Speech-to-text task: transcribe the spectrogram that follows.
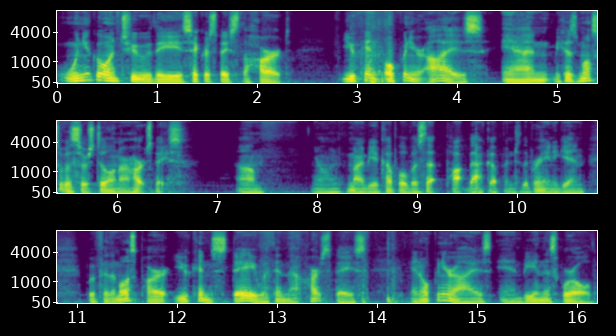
when you go into the sacred space of the heart, you can open your eyes, and because most of us are still in our heart space, um, you know, there might be a couple of us that pop back up into the brain again, but for the most part, you can stay within that heart space and open your eyes and be in this world.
